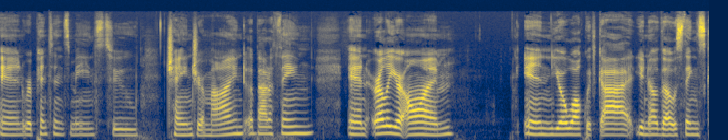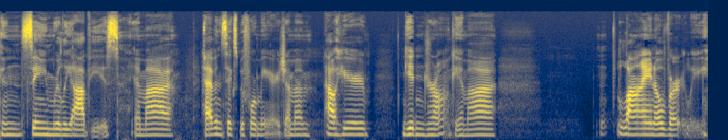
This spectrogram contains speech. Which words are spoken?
And repentance means to change your mind about a thing. And earlier on, in your walk with God, you know, those things can seem really obvious. Am I having sex before marriage? Am I out here getting drunk? Am I lying overtly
